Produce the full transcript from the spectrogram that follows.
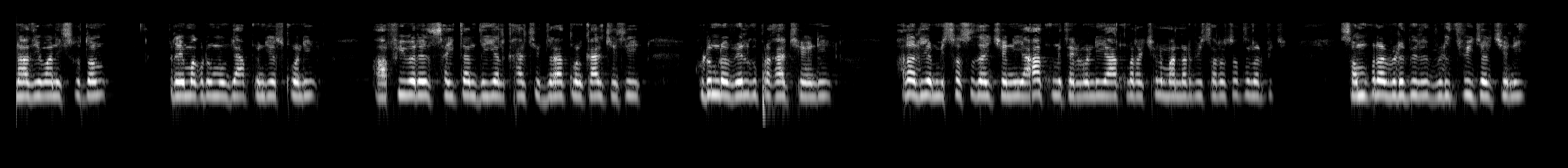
నా దీవానికి సుతం ప్రేమ కుటుంబం జ్ఞాపకం చేసుకోండి. ఆ ఫీవరేజ్ సైతం దెయ్యాలు కాల్చి దురాత్మను కాల్చేసి కుటుంబంలో వెలుగు ప్రకాశ చేయండి. అలలియ మీ స్వస్థత ఆత్మ తెరవండి. ఆత్మరక్షణ మన నడిపి సరస్వతి నడిపించి సంపూర్ణ విడిపి విడిపించండి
